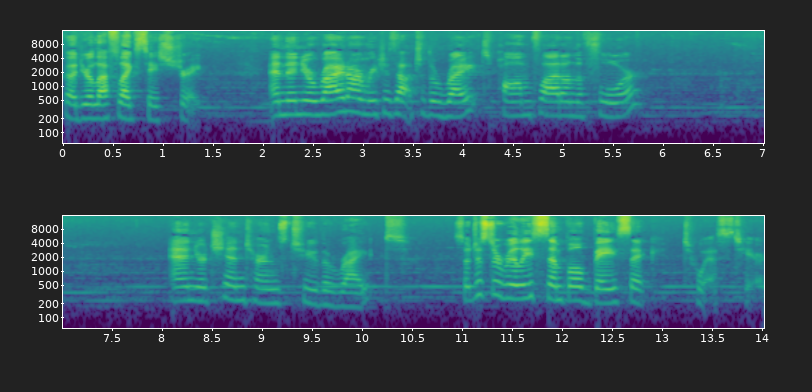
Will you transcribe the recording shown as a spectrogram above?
Good. Your left leg stays straight. And then your right arm reaches out to the right, palm flat on the floor. And your chin turns to the right. So just a really simple, basic twist here.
